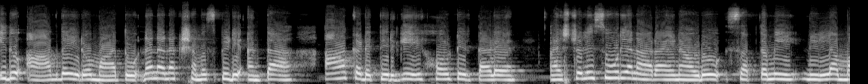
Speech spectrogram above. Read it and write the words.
ಇದು ಆಗದೆ ಇರೋ ಮಾತು ನನ್ನನ್ನು ಕ್ಷಮಿಸ್ಬಿಡಿ ಅಂತ ಆ ಕಡೆ ತಿರುಗಿ ಹೊರಟಿರ್ತಾಳೆ. ಅಷ್ಟರಲ್ಲಿ ಸೂರ್ಯನಾರಾಯಣ ಅವರು, ಸಪ್ತಮಿ ನಿಲ್ಲಮ್ಮ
